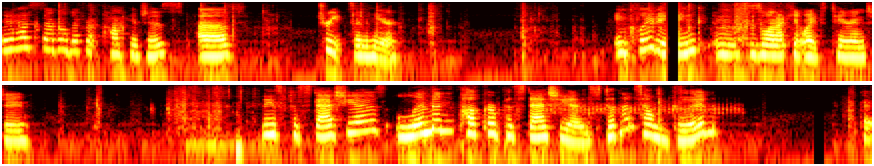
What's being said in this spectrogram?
And it has several different packages of treats in here, including, and this is one I can't wait to tear into, these pistachios, lemon pucker pistachios. Doesn't that sound good? Okay.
